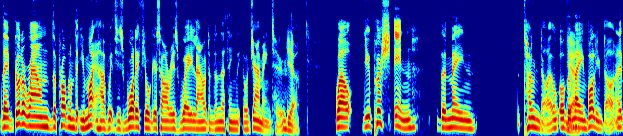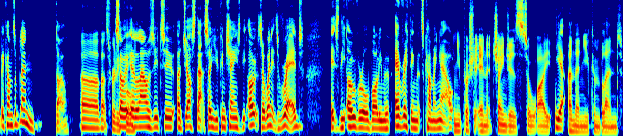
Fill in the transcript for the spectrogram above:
they've got around the problem that you might have, which is what if your guitar is way louder than the thing that you're jamming to? Yeah. Well, you push in the main tone dial or the Yeah. main volume dial, and it becomes a blend dial. Uh, that's really so cool. it allows you to adjust that, so you can change the oh. So when it's red, it's the overall volume of everything that's coming out. and you push it in, it changes to white. Yeah. And then you can blend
